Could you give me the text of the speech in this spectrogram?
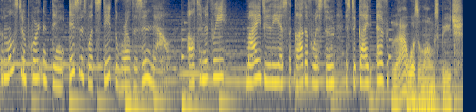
the most important thing isn't what state the world is in now. Ultimately, my duty as the God of Wisdom is to guide every- That was a long speech.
